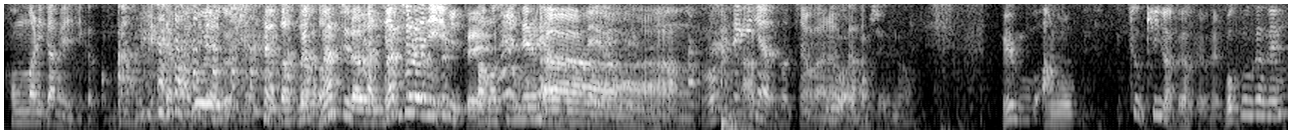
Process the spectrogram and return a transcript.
ほんまにダメージがこうガーンってきたかもそうしれないいうことですね。そうそう。そうなんかナチュラルナチュラルすぎてに楽しんでるやんっていう、あうん。僕的にはそっちの方がそれはあるなんかかもしれんな。えあのちょっと気になってたんですけどね。僕がね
